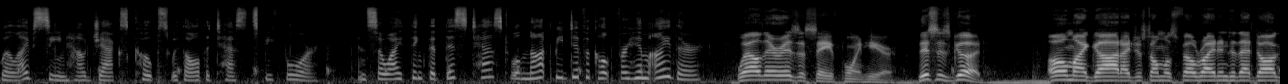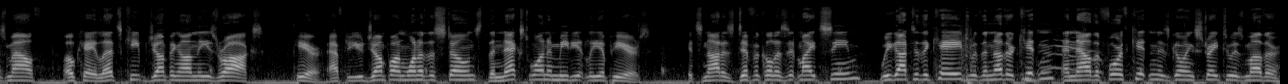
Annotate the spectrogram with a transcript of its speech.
Well, I've seen how Jax copes with all the tests before, and so I think that this test will not be difficult for him either. Well, there is a save point here. This is good. Oh my god, I just almost fell right into that dog's mouth. Okay, let's keep jumping on these rocks. Here, after you jump on one of the stones, the next one immediately appears. It's not as difficult as it might seem. We got to the cage with another kitten, and now the fourth kitten is going straight to his mother.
